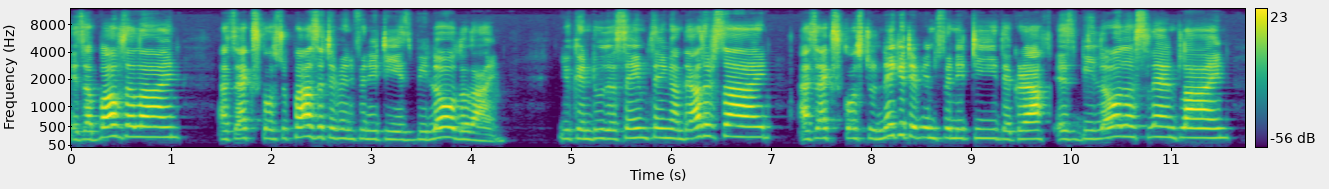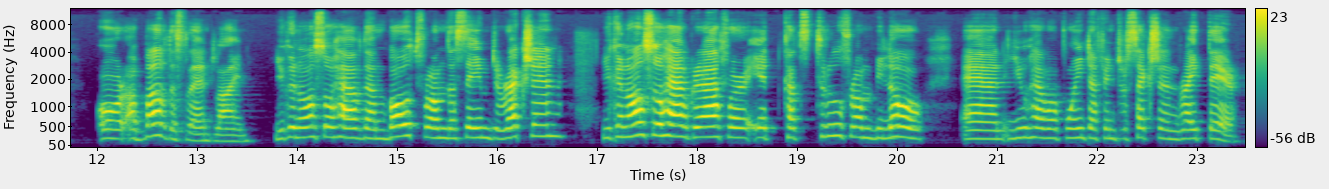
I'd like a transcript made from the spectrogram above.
is above the line. As x goes to positive infinity is below the line. You can do the same thing on the other side. As x goes to negative infinity, the graph is below the slant line or above the slant line. You can also have them both from the same direction. You can also have graph where it cuts through from below and you have a point of intersection right there.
